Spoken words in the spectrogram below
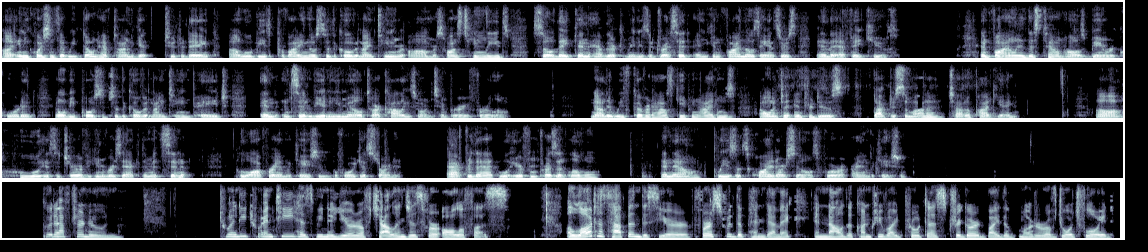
Uh, any questions that we don't have time to get to today, uh, we'll be providing those to the COVID-19 um, response team leads so they can have their committees address it and you can find those answers in the FAQs. And finally, this town hall is being recorded and will be posted to the COVID-19 page and, and sent via an email to our colleagues who are on temporary furlough. Now that we've covered housekeeping items, I want to introduce Dr. Sumana Chattopadhyay, uh, who is the chair of the University Academic Senate, who will offer invocation before we get started. After that, we'll hear from President Lovell. And now, please let's quiet ourselves for our invocation. Good afternoon. 2020 has been a year of challenges for all of us. A lot has happened this year, first with the pandemic and now the countrywide protests triggered by the murder of George Floyd.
